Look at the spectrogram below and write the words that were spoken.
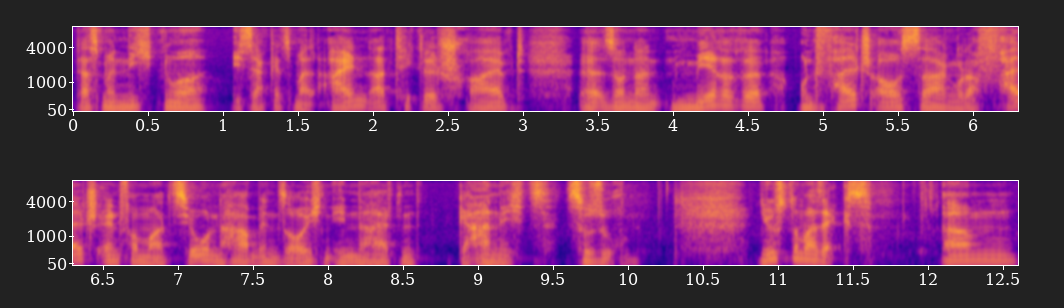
dass man nicht nur, ich sage jetzt mal, einen Artikel schreibt, äh, sondern mehrere und Falschaussagen oder Falschentscheidungen Informationen haben in solchen Inhalten gar nichts zu suchen. News Nummer 6. Ähm,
